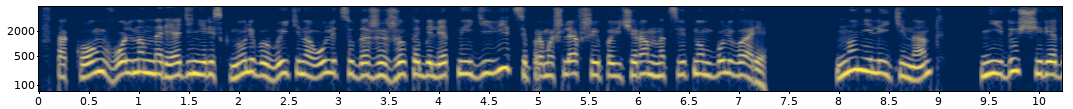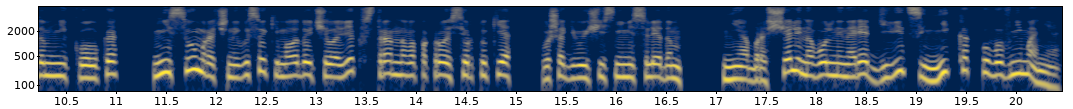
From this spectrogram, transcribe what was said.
в таком вольном наряде не рискнули бы выйти на улицу даже желтобилетные девицы, промышлявшие по вечерам на Цветном бульваре. Но ни лейтенант, ни идущий рядом Николка, ни сумрачный высокий молодой человек в странного покроя сюртуке, вышагивающий с ними следом, не обращали на вольный наряд девицы никакого внимания.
